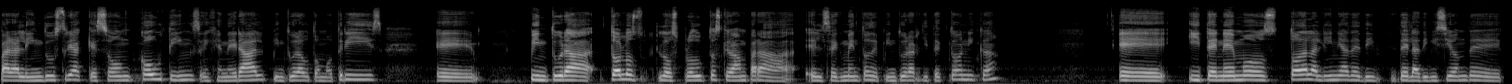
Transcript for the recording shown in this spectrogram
para la industria que son coatings en general, pintura automotriz, pintura, todos los, productos que van para el segmento de pintura arquitectónica. y tenemos toda la línea de, la división de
